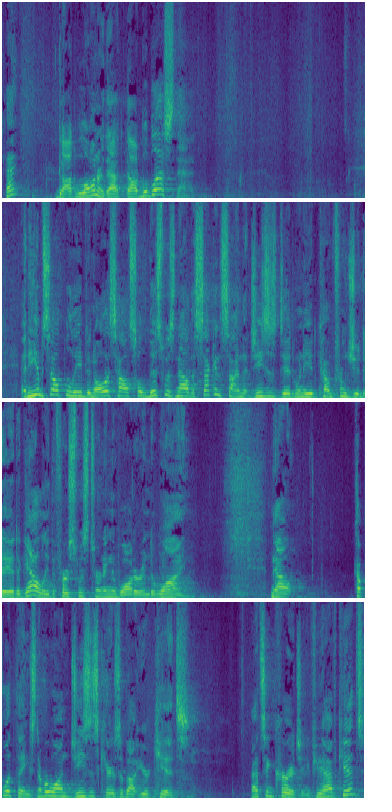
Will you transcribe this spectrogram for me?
Okay? God will honor that, God will bless that. And he himself believed in all his household. This was now the second sign that Jesus did when he had come from Judea to Galilee. The first was turning the water into wine. Now, couple of things. Number one, Jesus cares about your kids. That's encouraging. If you have kids,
